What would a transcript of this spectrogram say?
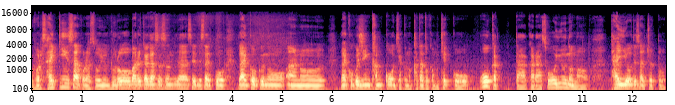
ほら最近さほらそういうグローバル化が進んだせいでさこう外国のあの外国人観光客の方とかも結構多かったからそういうのの対応でさちょっと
